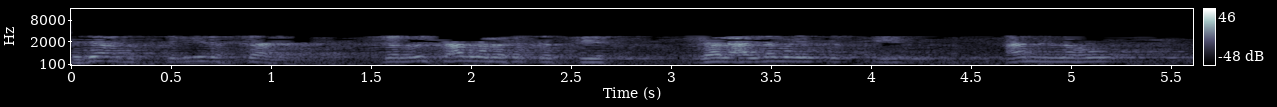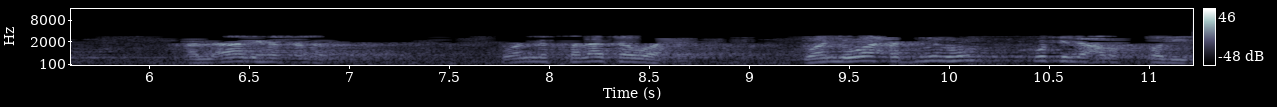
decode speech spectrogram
فجاء بالتلميذ الثالث. قالوا إيش علمك القسيس؟ قال علمني القسيس أنه الآلهة ثلاثة وأن الثلاثة واحد وأن واحد منهم قتل على الصليب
